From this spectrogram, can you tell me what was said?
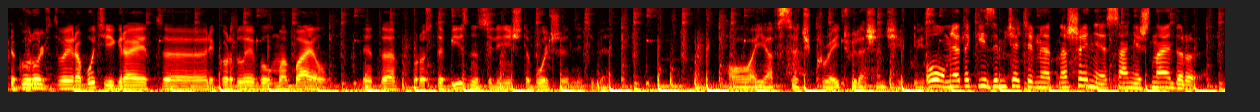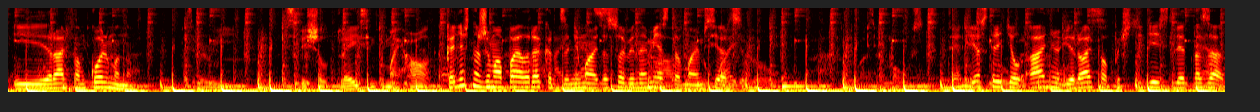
Какую роль в твоей работе играет э, рекорд-лейбл Mobile? Это просто бизнес или нечто большее для тебя? Oh, I have such great relationship with О, у меня такие замечательные отношения с Аней Шнайдер и Ральфом Кольманом. Special place into my heart. Конечно же, Mobile Records занимает особенное место в моем сердце. Ago, it was almost 10 Я встретил Аню и Ральфа почти 10 лет назад.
